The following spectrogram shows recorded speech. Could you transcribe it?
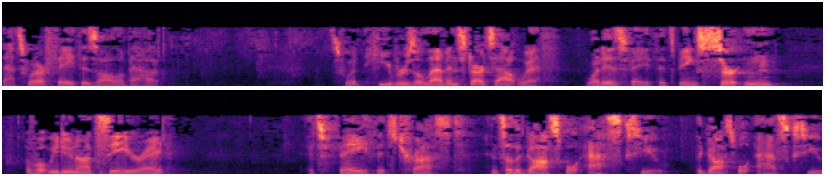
That's what our faith is all about. That's what Hebrews 11 starts out with. What is faith? It's being certain of what we do not see, right? It's faith, it's trust. And so the gospel asks you, the gospel asks you,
